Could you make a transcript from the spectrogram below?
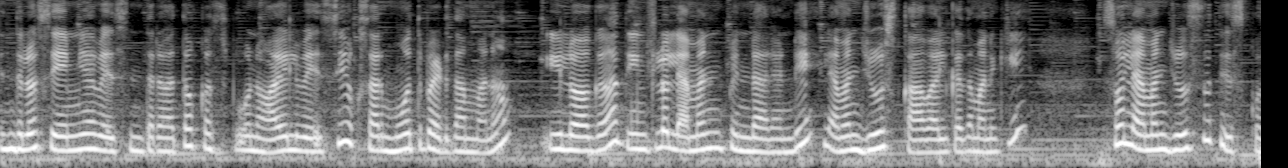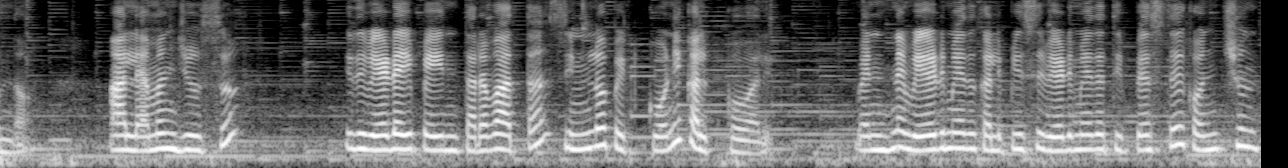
ఇందులో సేమియా వేసిన తర్వాత ఒక స్పూన్ ఆయిల్ వేసి ఒకసారి మూత పెడదాం మనం. ఈలోగా దీంట్లో లెమన్ పిండాలండి. లెమన్ జ్యూస్ కావాలి కదా మనకి. సో లెమన్ జ్యూస్ తీసుకుందాం. ఆ లెమన్ జ్యూస్ ఇది వేడైపోయిన తర్వాత సిమ్లో పెట్టుకొని కలుపుకోవాలి. వెంటనే వేడి మీద కలిపేసి వేడి మీద తిప్పేస్తే కొంచెం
